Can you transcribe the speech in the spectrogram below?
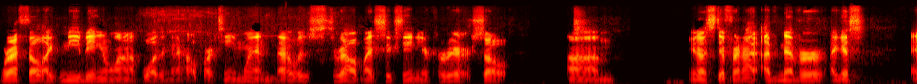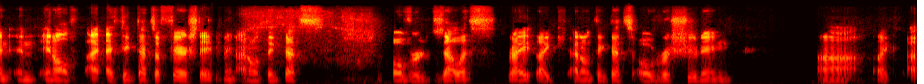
where I felt like me being in the lineup wasn't to help our team win. That was throughout my 16 year career. So, um, you know, it's different. I, have never, I guess, and, and, and all, I, I, think that's a fair statement. I don't think that's overzealous, right? Like I don't think that's overshooting, uh, like uh,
